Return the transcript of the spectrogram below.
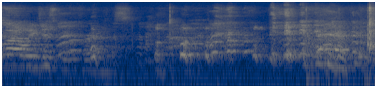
why don't we just be friends?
